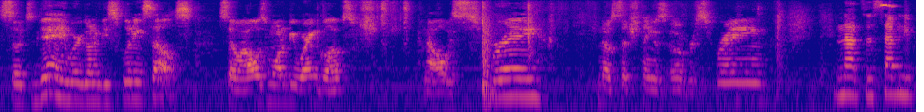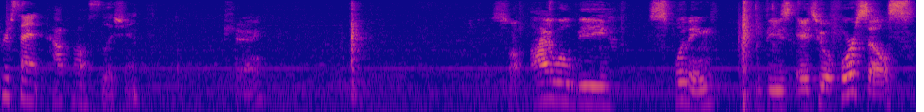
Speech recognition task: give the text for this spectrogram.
So today we're going to be splitting cells. So I always want to be wearing gloves. And I always spray. No such thing as overspraying. And that's a 70% alcohol solution. Okay. So I will be splitting these A204 cells.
